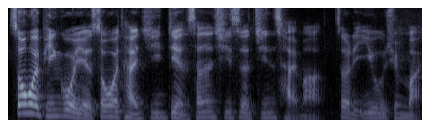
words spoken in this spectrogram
收回苹果也收回台积电，三三七四的精彩嘛，这里义务去买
